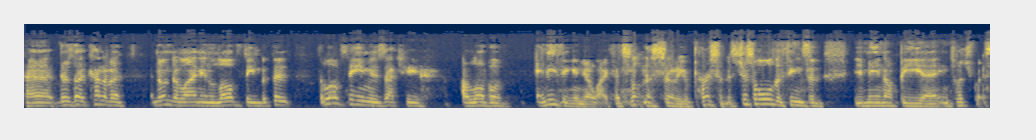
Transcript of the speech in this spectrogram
Uh, there's a kind of a, an underlining love theme, but the, the love theme is actually a love of anything in your life. It's not necessarily a person. It's just all the things that you may not be uh, in touch with.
